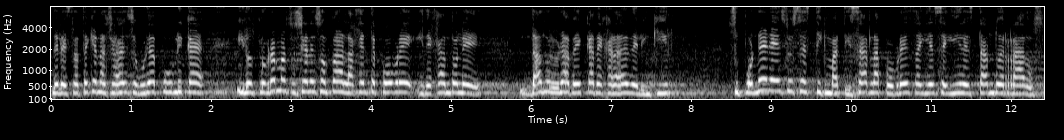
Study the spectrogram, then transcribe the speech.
de la Estrategia Nacional de Seguridad Pública y los programas sociales son para la gente pobre y dejándole, dándole una beca dejará de delinquir. Suponer eso es estigmatizar la pobreza y es seguir estando errados,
